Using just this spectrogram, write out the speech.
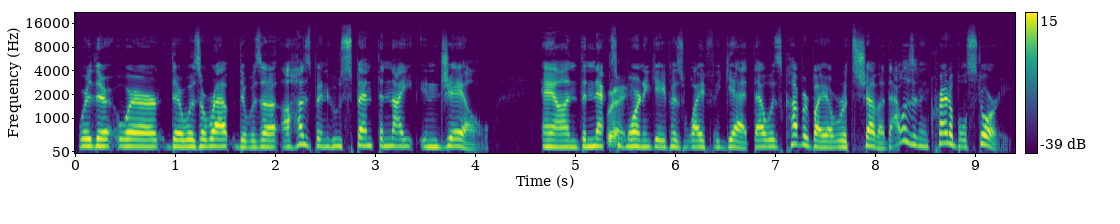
where there where there was a rap, there was a, a husband who spent the night in jail, and the next Right. morning gave his wife a get. That was covered by Arutz Sheva. That was an incredible story.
